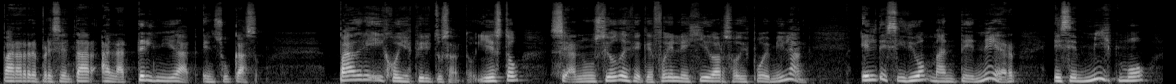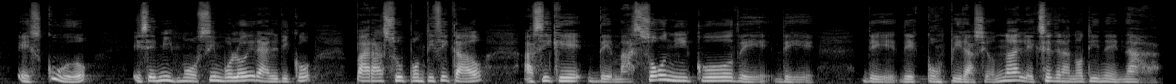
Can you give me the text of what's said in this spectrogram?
para representar a la Trinidad en su caso, Padre, Hijo y Espíritu Santo. Y esto se anunció desde que fue elegido arzobispo de Milán. Él decidió mantener ese mismo escudo, ese mismo símbolo heráldico para su pontificado, así que de masónico, de, de, de, conspiracional, etcétera, no tiene nada.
